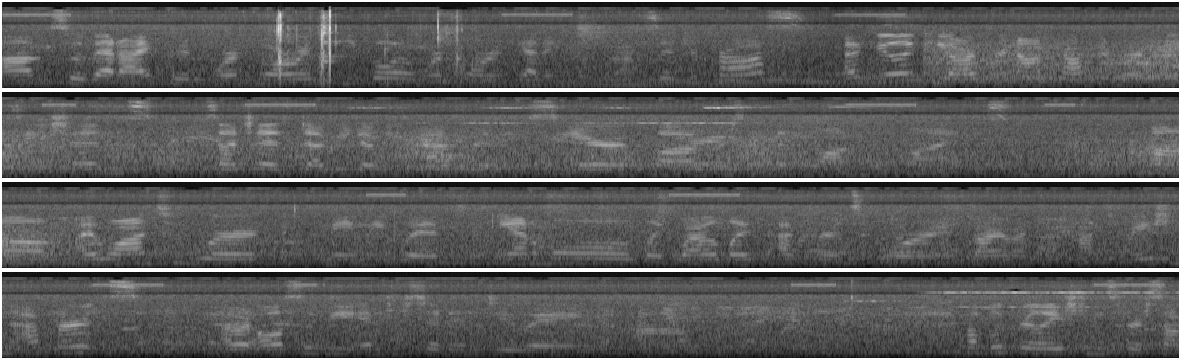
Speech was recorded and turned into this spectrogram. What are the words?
um, so that I could work more with people and work more with getting the message across. I feel like PR for nonprofit organizations such as WWF the Sierra Club or something along those lines. Um, I want to work mainly with animal, like wildlife efforts or environmental conservation efforts. Also be interested in doing um, public relations for some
